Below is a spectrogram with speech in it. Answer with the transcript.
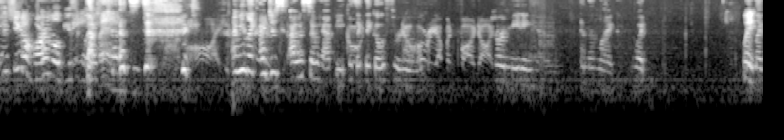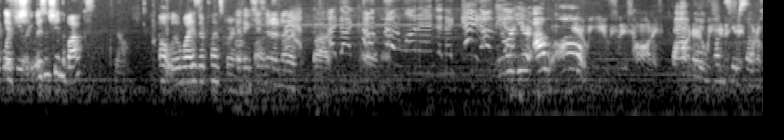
Isn't she in a horrible abusive Batman. relationship? I mean, like, I just, I was so happy because, like, they go through her meeting him, and then, like, what, Wait, Like, what if she, like? isn't she in the box? No. Oh, well, then why is there plants growing? I on think the she's box? in another box. We were here. Ow! Oh! Batman comes here sometimes.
